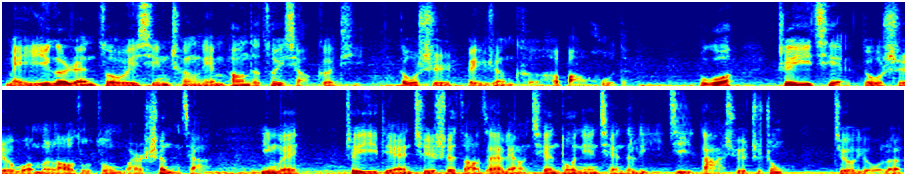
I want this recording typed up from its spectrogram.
每一个人作为形成联邦的最小个体，都是被认可和保护的。不过，这一切都是我们老祖宗玩剩下的，因为。这一点其实早在两千多年前的《礼记·大学》之中就有了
